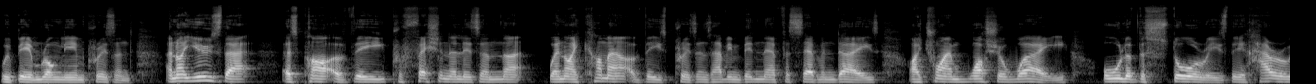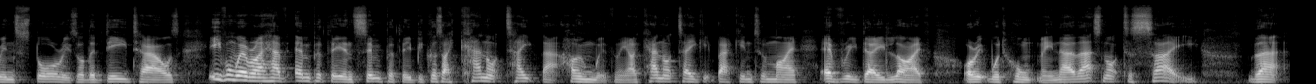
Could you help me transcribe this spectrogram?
with being wrongly imprisoned. And I use that as part of the professionalism that when I come out of these prisons, having been there for seven days, I try and wash away all of the stories, the harrowing stories or the details, even where I have empathy and sympathy, because I cannot take that home with me. I cannot take it back into my everyday life or it would haunt me. Now, that's not to say that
